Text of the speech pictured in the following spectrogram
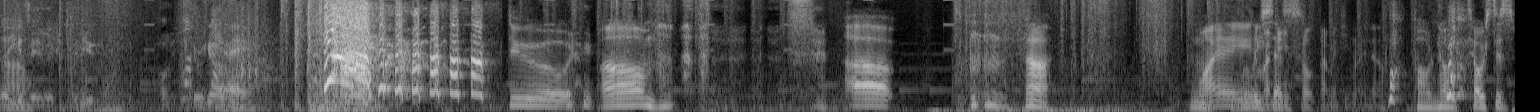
Well, you Um, can save it if you. Oh, here we go. Okay. Dude. Um. uh. huh. Hmm, Why Lily am I being says- trolled by my team right now? Oh no, toast is.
